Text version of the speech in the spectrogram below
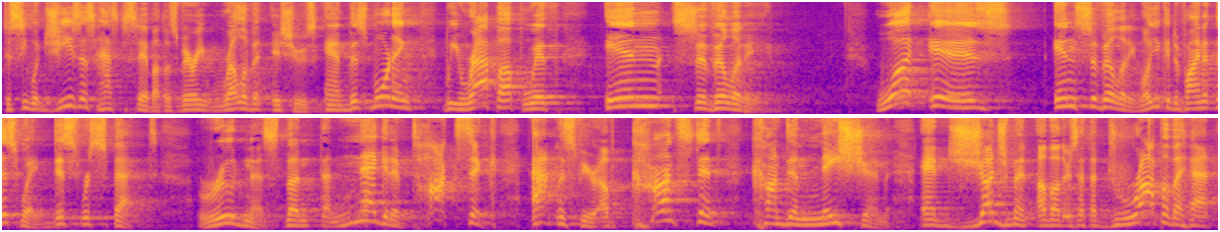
to see what Jesus has to say about those very relevant issues. And this morning, we wrap up with incivility. What is incivility? Well, you could define it this way disrespect rudeness, the, the negative, toxic atmosphere of constant condemnation and judgment of others at the drop of a hat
